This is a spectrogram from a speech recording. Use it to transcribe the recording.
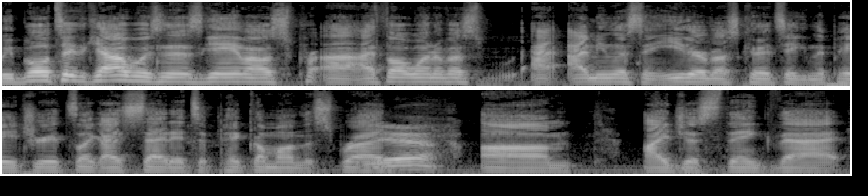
we both take the Cowboys in this game. I was, uh, I thought one of us. I, I mean, listen, either of us could have taken the Patriots. Like I said, it's a pick 'em on the spread. Yeah. Um, I just think that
